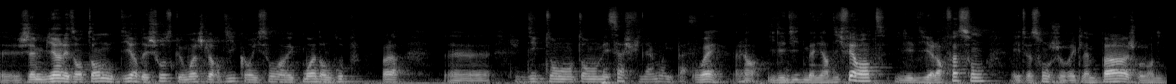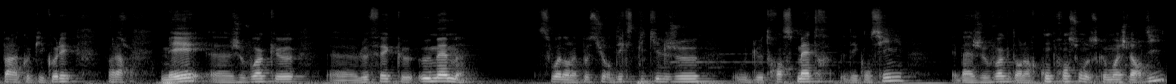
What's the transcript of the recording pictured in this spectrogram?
euh, j'aime bien les entendre dire des choses que moi je leur dis quand ils sont avec moi dans le groupe. Voilà. Euh, Tu te dis que ton, ton message finalement il passe. Ouais, alors il est dit de manière différente, il est dit à leur façon, et de toute façon je réclame pas, je revendique pas un copier-coller, voilà. Mais euh, je vois que le fait que eux-mêmes soient dans la posture d'expliquer le jeu ou de le transmettre des consignes, eh ben, je vois que dans leur compréhension de ce que moi je leur dis,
